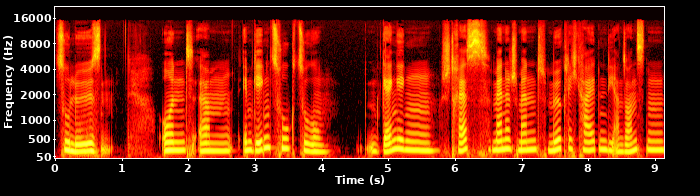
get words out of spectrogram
zu lösen. Und ähm, im Gegenzug zu gängigen Stressmanagement-Möglichkeiten, die ansonsten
